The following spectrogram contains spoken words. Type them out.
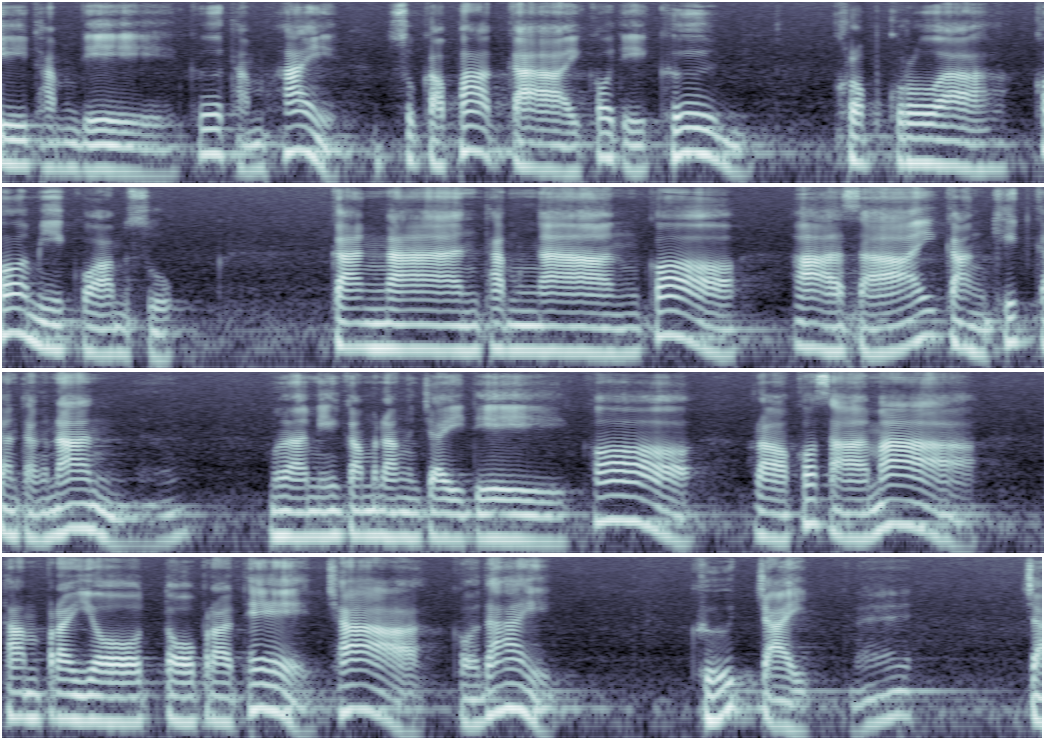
ดีทำดี ก็ทำให้สุขภาพกายก็ดีขึ้น ครอบครัวก็มีความสุข การงานทำงานก็อาศัยการคิดกันทางนั้น เมื่อมีกำลังใจดี ก็เราก็สามารถทำประโยชน์ต่อประเทศชาติก็ได้ คือใจนะใจ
